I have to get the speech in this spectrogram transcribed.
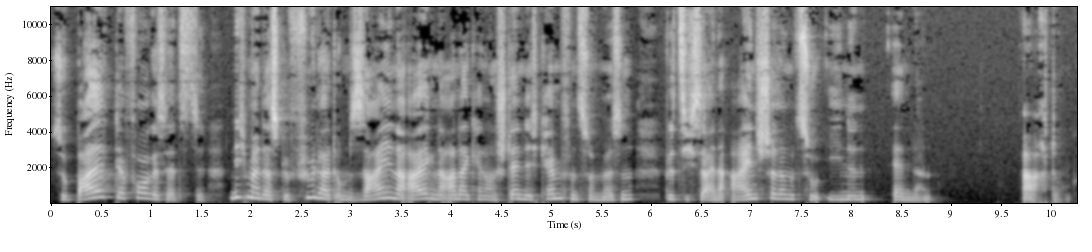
sobald der Vorgesetzte nicht mehr das Gefühl hat, um seine eigene Anerkennung ständig kämpfen zu müssen, wird sich seine Einstellung zu Ihnen ändern. Achtung!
